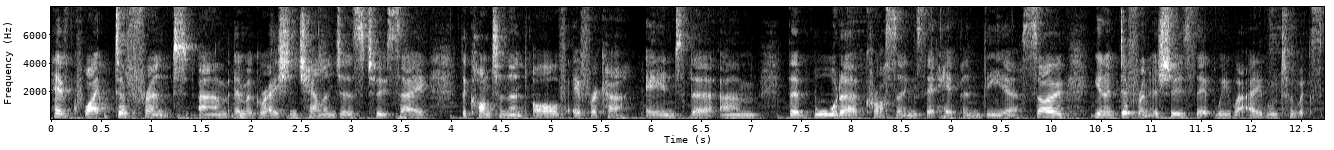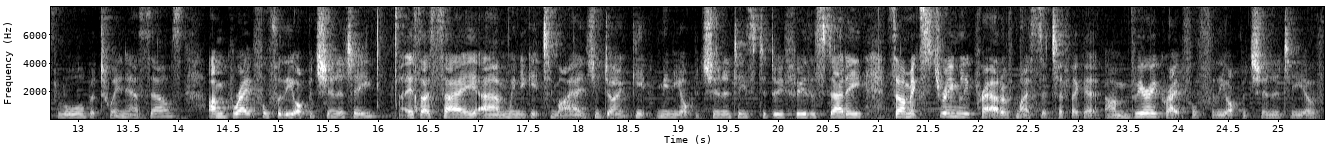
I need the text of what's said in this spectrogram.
have quite different um, immigration challenges to say the continent of Africa and the, um, the border crossings that happen there. So, you know, different issues that we were able to explore between ourselves. I'm grateful for the opportunity. As I say, um, when you get to my age, you don't get many opportunities to do further study. So I'm extremely proud of my certificate. I'm very grateful for the opportunity of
